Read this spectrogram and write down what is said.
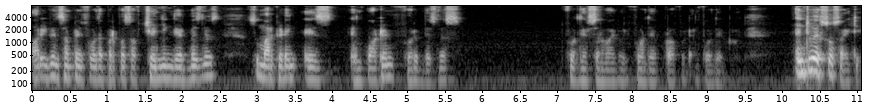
or even sometimes for the purpose of changing their business. So marketing is important for a business for their survival for their profit and for their growth. Into a society.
